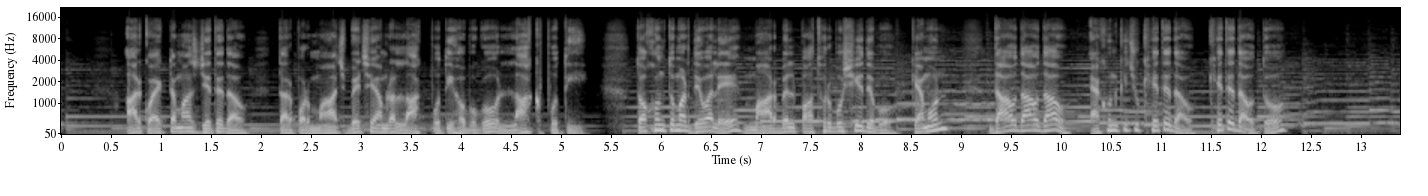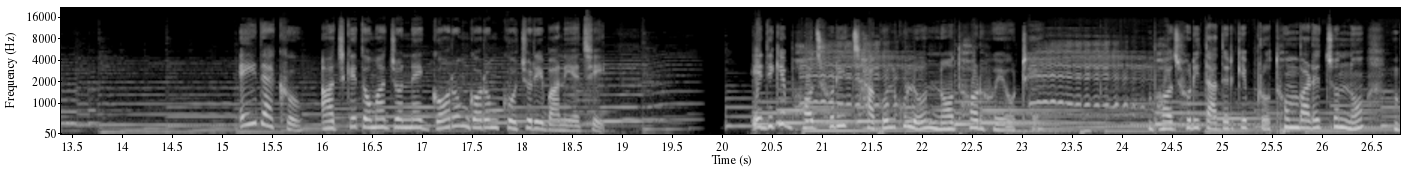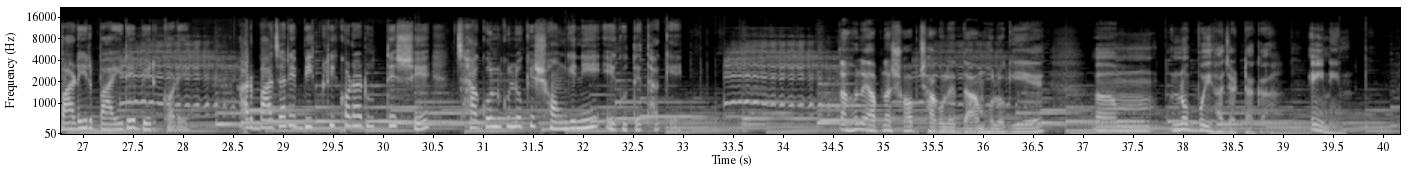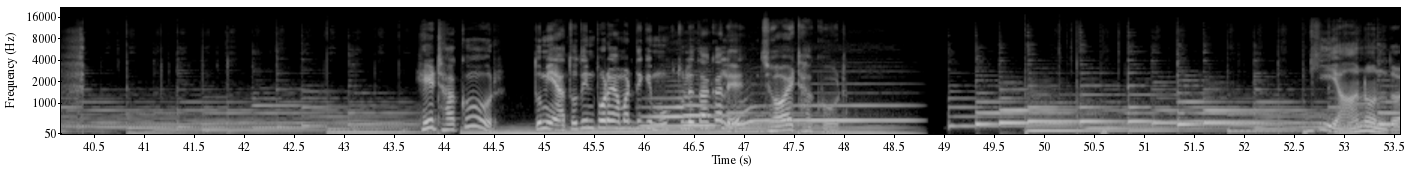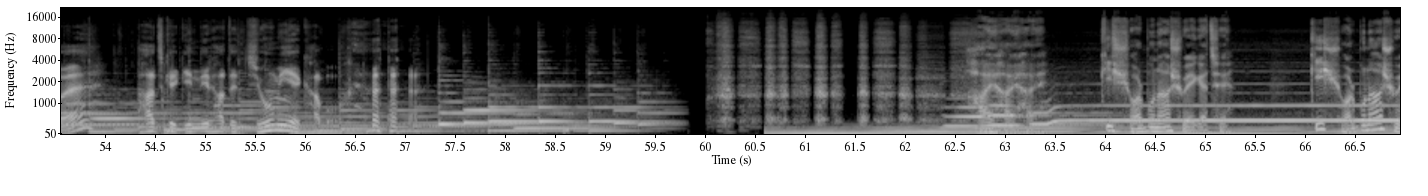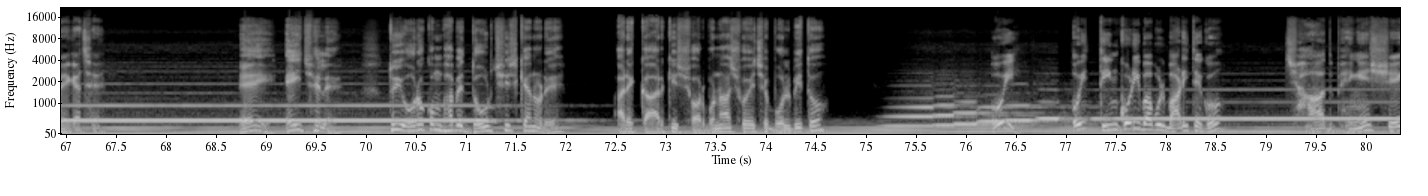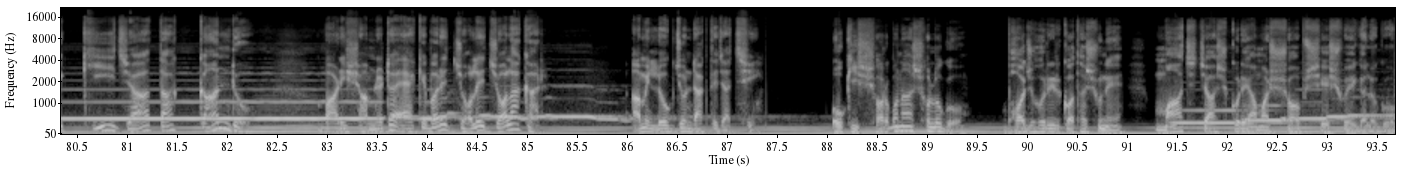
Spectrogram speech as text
আর কয়েকটা মাস যেতে দাও তারপর মাছ বেছে আমরা লাখপতি হব গো লাখপতি। তখন তোমার দেওয়ালে মার্বেল পাথর বসিয়ে দেব কেমন? দাও দাও দাও এখন কিছু খেতে দাও খেতে দাও তো। এই দেখো আজকে তোমার জন্য গরম গরম কচুরি বানিয়েছি। এদিকে ভজহরির ছাগলগুলো নধর হয়ে ওঠে। ভজহরি তাদেরকে প্রথমবারের জন্য বাড়ির বাইরে বের করে আর বাজারে বিক্রি করার উদ্দেশ্যে ছাগলগুলোকে সঙ্গে নিয়ে এগোতে থাকে। তাহলে আপনার সব ছাগলের দাম হলো গিয়ে নব্বই হাজার টাকা। এই নিন। হে ঠাকুর, তুমি এতদিন পরে আমার দিকে মুখ তুলে তাকালে? জয় ঠাকুর। কি আনন্দ? আজকে গিন্নির হাতে জমিয়ে খাব। হায় হায় হায় কি সর্বনাশ হয়ে গেছে। কি সর্বনাশ হয়ে গেছে। এই এই ছেলে তুই ওরকম ভাবে দৌড়ছিস কেন রে? আরে কার কি সর্বনাশ হয়েছে বলবি তো? ওই ওই তিনকড়ি বাবুর বাড়িতে গো। ছাদ ভেঙে সে কি যা তা কাণ্ড। বাড়ির সামনেটা একেবারে জলে জলাকার। আমি লোকজন ডাকতে যাচ্ছি। ও কি সর্বনাশ হলো গো? ভজহরির কথা শুনে মাছ চাষ করে আমার সব শেষ হয়ে গেল গো।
